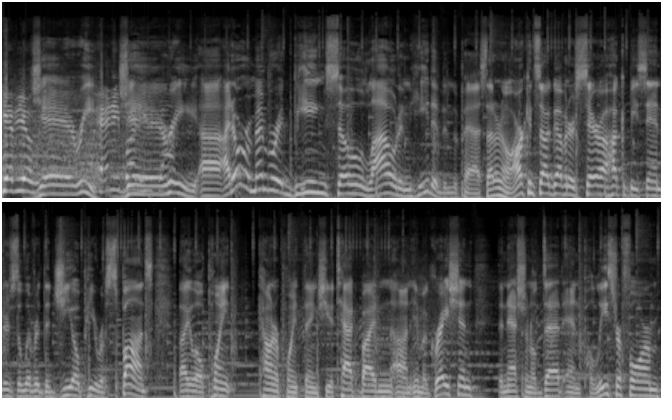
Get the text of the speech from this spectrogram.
give you Jerry, Anybody Jerry. Uh, I don't remember it being so loud and heated in the past. I don't know. Arkansas Governor Sarah Huckabee Sanders delivered the GOP response, like a little point counterpoint thing. She attacked Biden on immigration, the national debt, and police reform.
